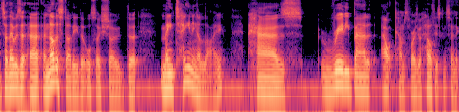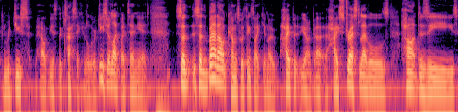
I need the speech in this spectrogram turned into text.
So there was a, a, another study that also showed that maintaining a lie has really bad outcomes as far as your health is concerned. It can reduce how it's the classic. It'll reduce your life by ten years. So, so the bad outcomes were things like you know hyper, you know, uh, high stress levels, heart disease.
